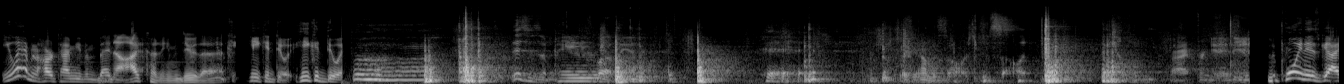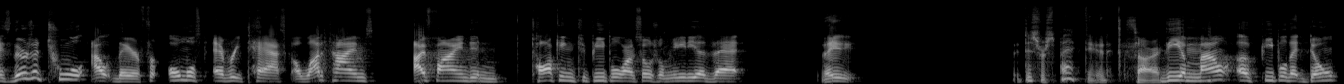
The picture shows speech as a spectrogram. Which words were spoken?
you were having a hard time even bending. no, I couldn't even do that. He could do it. He could do it. This is a pain in the butt, man. I'm solid. I'm solid. All right, forget it, dude. The point is, guys, there's a tool out there for almost every task. A lot of times, I find in talking to people on social media that they, they disrespect, dude. Sorry. the amount of people that don't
